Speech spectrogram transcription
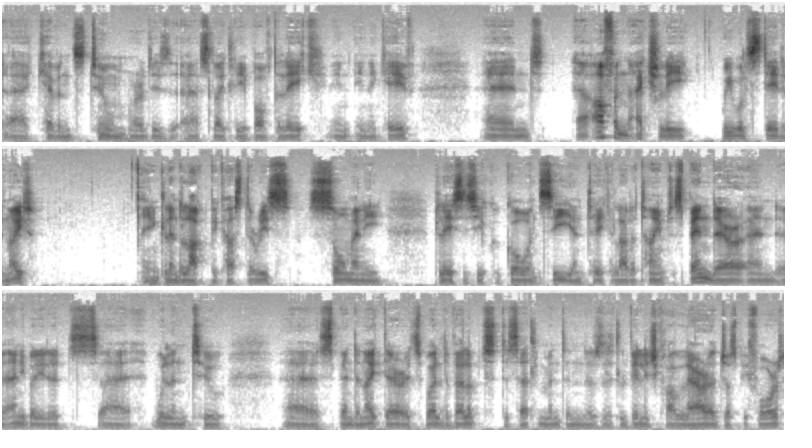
uh, Kevin's tomb, where it is uh, slightly above the lake in, in a cave. And uh, often, actually, we will stay the night in Glendalough because there is so many places you could go and see and take a lot of time to spend there. And uh, anybody that's uh, willing to uh, spend the night there, it's well developed, the settlement, and there's a little village called Laragh just before it.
